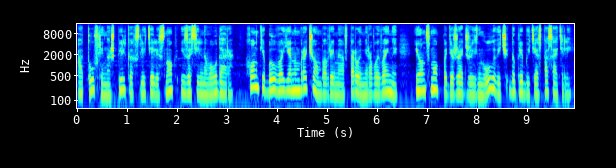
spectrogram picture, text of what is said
а туфли на шпильках слетели с ног из-за сильного удара. Хонке был военным врачом во время Второй мировой войны и он смог поддержать жизнь Вулович до прибытия спасателей.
